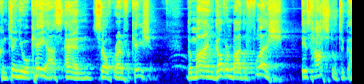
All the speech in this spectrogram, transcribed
continual chaos, and self gratification. The mind governed by the flesh is hostile to God.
